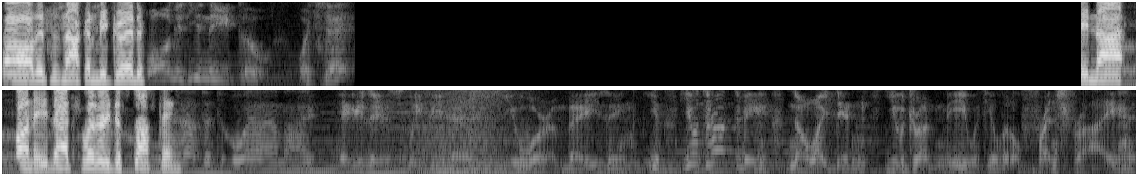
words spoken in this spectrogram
Oh, this is not gonna be good. As long as you need to. What's that? Not funny. That's literally disgusting. You were amazing. You, you drugged me! No, I didn't. You you drugged me with your little french fry.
